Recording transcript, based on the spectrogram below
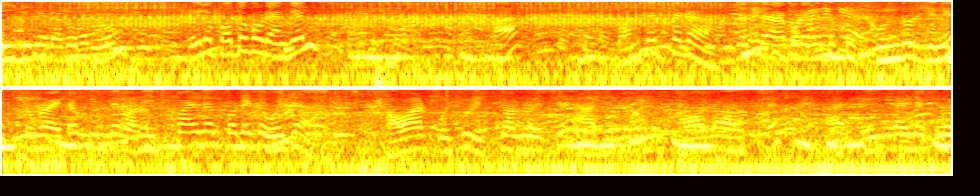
এই দিকে দেখো পুরো। এগুলো কত করে অ্যাঙ্গেল হ্যাঁ? পঞ্চাশ টাকা? পঞ্চাশ টাকা করে কিন্তু খুব সুন্দর জিনিস তোমরা এটাও কিনতে পারো। স্পাইরাল পটেটো ওইটা? খাওয়ার প্রচুর স্টল রয়েছে আর খাওয়া দাওয়া হচ্ছে। আর এই সাইডে পুরো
